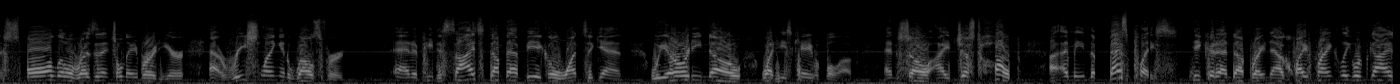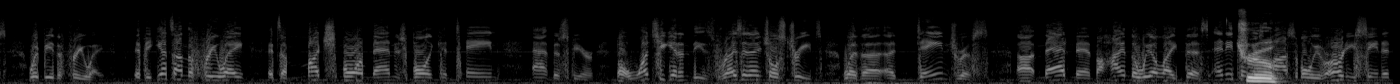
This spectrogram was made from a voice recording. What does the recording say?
a, small little residential neighborhood here at Riesling and Wellsford. And if he decides to dump that vehicle once again, we already know what he's capable of. And so I just hope, I I mean, the best place he could end up right now, quite frankly, with guys, would be the freeway. If he gets on the freeway, it's a much more manageable and contained atmosphere. But once you get into these residential streets with a, a dangerous uh, madman behind the wheel like this, anything True. is possible. We've already seen it,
